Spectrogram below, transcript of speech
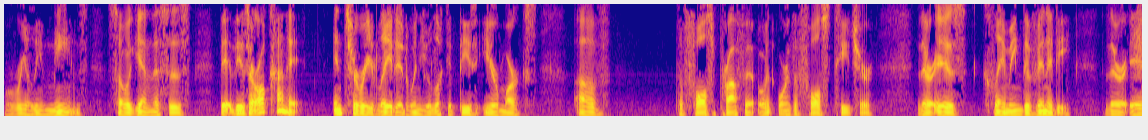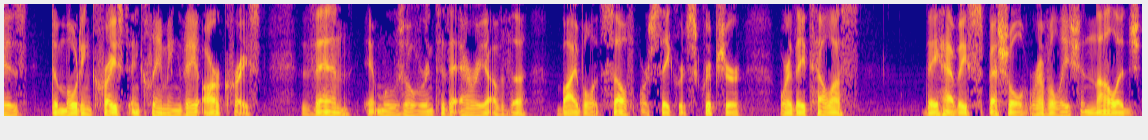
really means. So again, this is these are all kind of interrelated when you look at these earmarks of the false prophet or, or the false teacher. There is claiming divinity. There is demoting Christ and claiming they are Christ. Then it moves over into the area of the Bible itself or sacred scripture where they tell us they have a special revelation knowledge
